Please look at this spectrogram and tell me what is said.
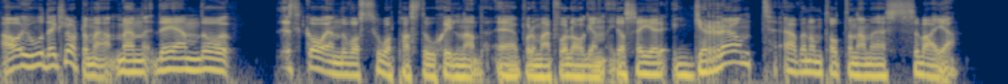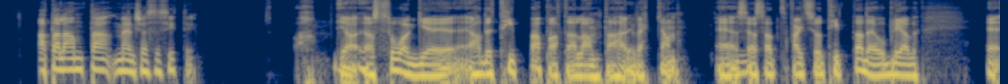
Ja, jo, det är klart de är, men det är ändå... Det ska ändå vara så pass stor skillnad eh, på de här två lagen. Jag säger grönt, även om Tottenham är svaja. Atalanta, Manchester City. Jag, jag såg, eh, jag hade tippat på Atalanta här i veckan. Eh, Så jag satt faktiskt och tittade och blev, eh,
